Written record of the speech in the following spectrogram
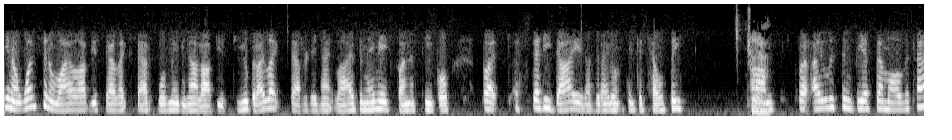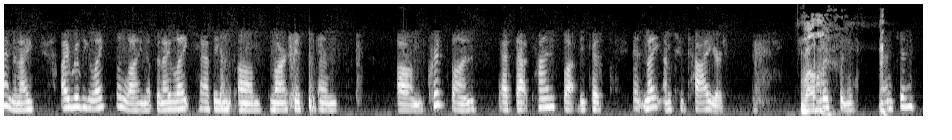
you know, once in a while obviously I like Sat well maybe not obvious to you, but I like Saturday Night Live and they made fun of people. But a steady diet of it I don't think is healthy. Sure. Um, but I listen to BSM all the time, and I I really like the lineup, and I like having um, Marcus and um, Chris on at that time slot because at night I'm too tired. Well, Listen, attention.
